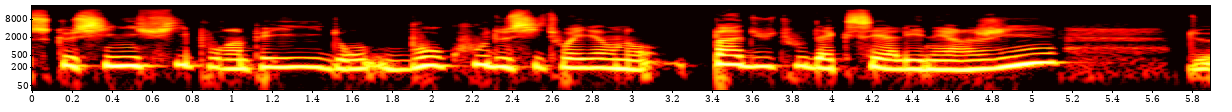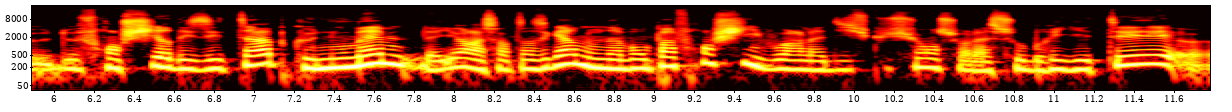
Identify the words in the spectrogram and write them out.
ce que signifie pour un pays dont beaucoup de citoyens n'ont pas du tout d'accès à l'énergie, de, franchir des étapes que nous-mêmes, d'ailleurs, à certains égards, nous n'avons pas franchies, voir la discussion sur la sobriété. Euh,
